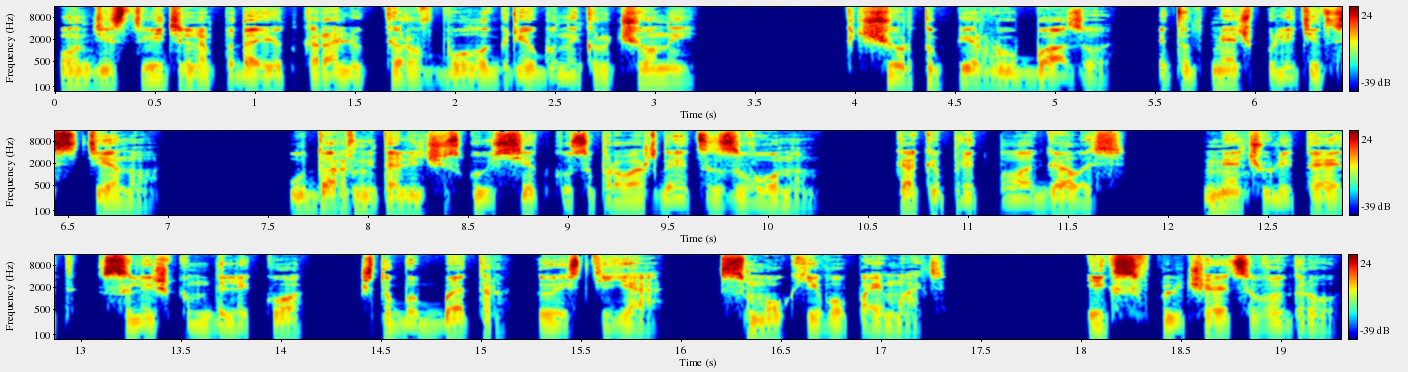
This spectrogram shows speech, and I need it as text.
Он действительно подает королю кёрфбола грёбаный крученый? К черту первую базу, этот мяч полетит в стену. Удар в металлическую сетку сопровождается звоном. Как и предполагалось, мяч улетает слишком далеко, чтобы Беттер, то есть я, смог его поймать. X включается в игру,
